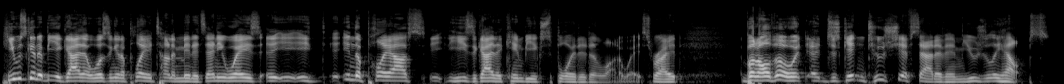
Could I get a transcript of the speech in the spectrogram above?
he was going to be a guy that wasn't going to play a ton of minutes anyways. In the playoffs, he's a guy that can be exploited in a lot of ways, right? But although it, just getting two shifts out of him usually helps.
